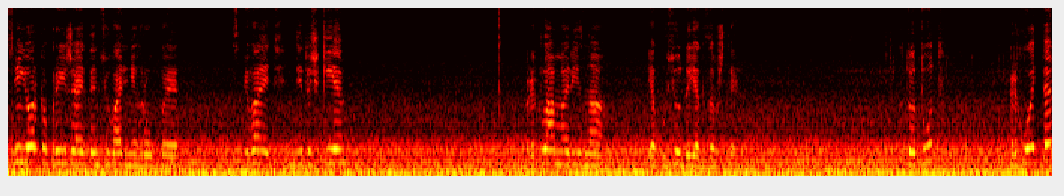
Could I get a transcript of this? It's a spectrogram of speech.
З Нью-Йорка приїжджають танцювальні групи, співають діточки. Реклама різна, як усюди, як завжди. Хто тут? Приходьте,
